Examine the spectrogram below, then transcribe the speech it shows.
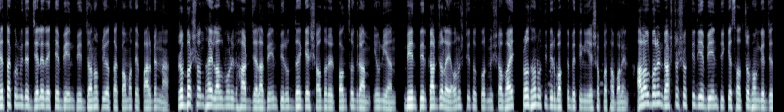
নেতাকর্মীদের জেলে রেখে বিএনপির জনপ্রিয়তা কমাতে পারবেন না। রোববার সন্ধ্যায় লালমনিরহাট জেলা বিএনপির উদ্যোগে সদরের পঞ্চগ্রাম ইউনিয়ন বিএনপির কার্যালয়ে অনুষ্ঠিত কর্মী সভায় প্রধান অতিথির বক্তব্যে তিনি এসব কথা বলেন। আলাল বলেন, রাষ্ট্রশক্তি দিয়ে বিএনপিকে ছত্রভঙ্গের যে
